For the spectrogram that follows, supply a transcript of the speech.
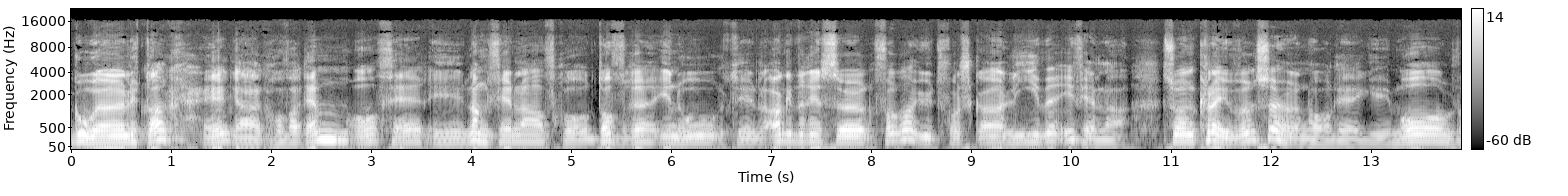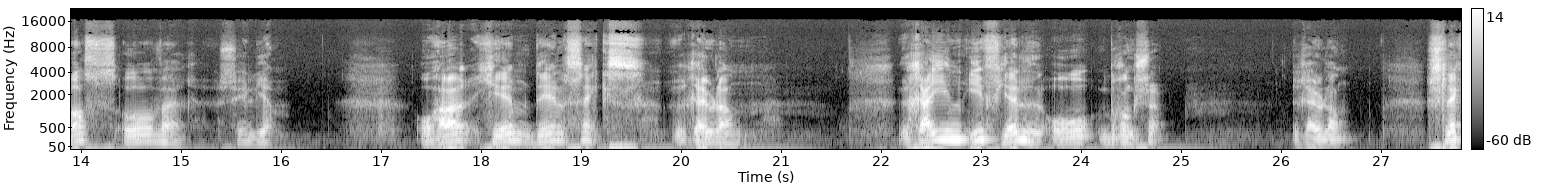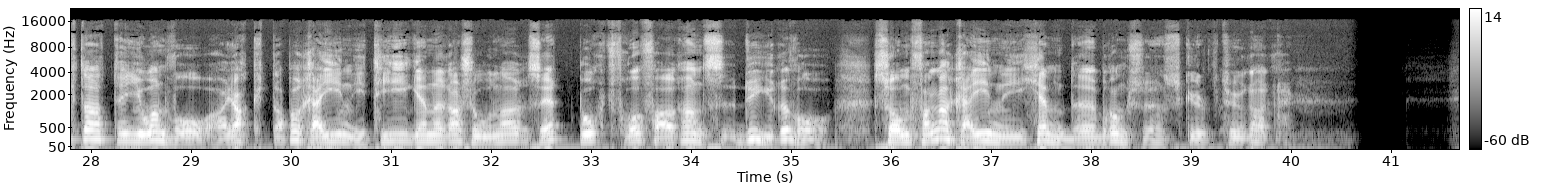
Gode lytter, jeg er Håvard Rem og fer i Langfjella fra Dovre i nord til Agder i sør for å utforske livet i fjella som kløyver Sør-Norge i mål, vass og værskilje. Og her kjem del seks, Rauland. Rein i fjell og bronse. Rauland. Slekta til Johan Vaa har jakta på rein i ti generasjoner, sett bort fra far hans dyre Vaa, som fanga rein i kjente bronseskulpturer.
